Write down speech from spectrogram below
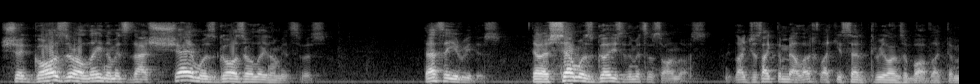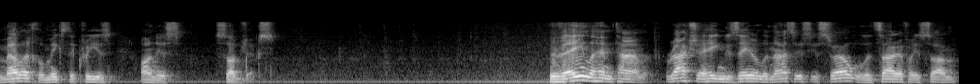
Shegozer Aleid Mitzvahs, Hashem was Gozer Aleid Mitzvahs. That's how you read this. That Hashem was Gozer the Mitzvahs on us. Like just like the Melech, like you said three lines above, like the Melech who makes decrees on his subjects. Tam, rak lenasis Yisrael, ha'yisam,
